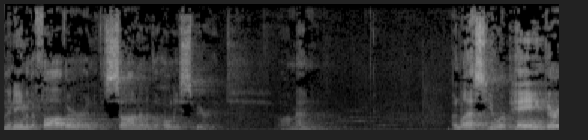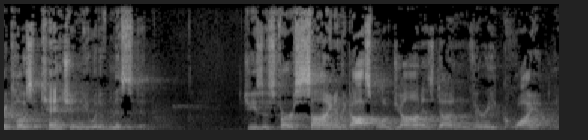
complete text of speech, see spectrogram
In the name of the Father, and of the Son, and of the Holy Spirit. Amen. Unless you were paying very close attention, you would have missed it. Jesus' first sign in the Gospel of John is done very quietly.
